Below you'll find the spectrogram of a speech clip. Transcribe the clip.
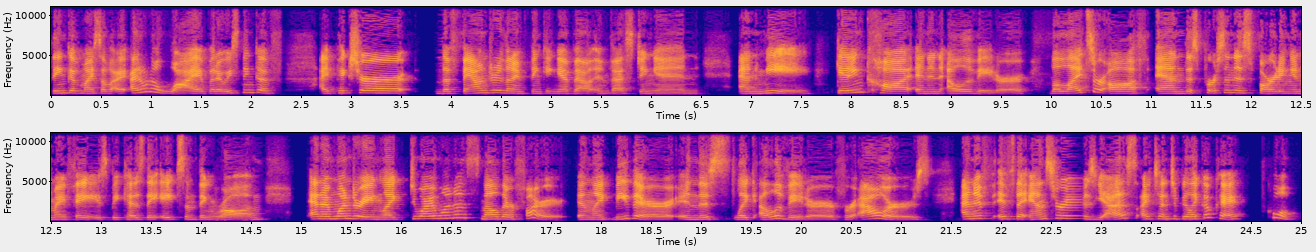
think of myself. I, I don't know why, but I always think of, I picture the founder that I'm thinking about investing in and me getting caught in an elevator. The lights are off, and this person is farting in my face because they ate something wrong and i'm wondering like do i want to smell their fart and like be there in this like elevator for hours and if if the answer is yes i tend to be like okay cool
